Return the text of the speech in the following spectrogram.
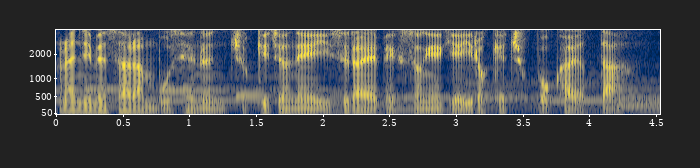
하나님의 사람 모세는 죽기 전에 이스라엘 백성에게 이렇게 축복하였다.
